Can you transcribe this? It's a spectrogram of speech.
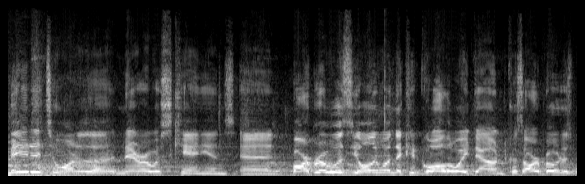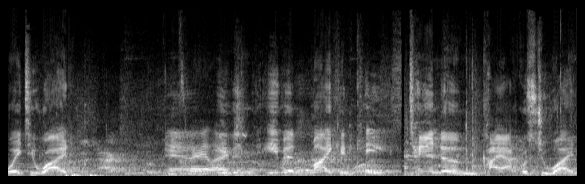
Made it to one of the narrowest canyons, and Barbara was the only one that could go all the way down because our boat is way too wide. very And large. even even Mike and Kate tandem kayak was too wide,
